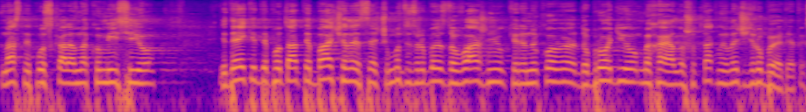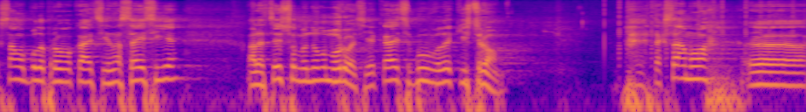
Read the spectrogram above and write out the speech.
нас не пускали на комісію. І деякі депутати бачили це, чому не зробили зауваження керівникові добродію Михайлу, що так не личить робити. Так само були провокації на сесії, але це все в минулому році. Яка це був великий стрьом. Так само е,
